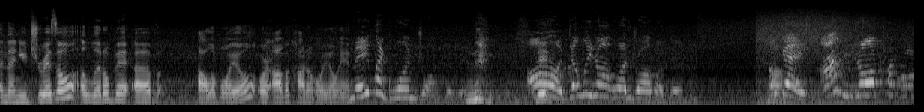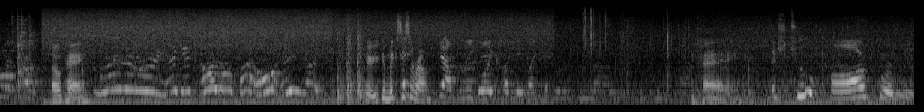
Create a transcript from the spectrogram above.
And then you drizzle a little bit of olive oil or avocado oil in. Made like one drop of it. oh, definitely not one drop of it. Okay, I'm not touching the. Okay. Literally, I get cut off my whole hand. Here, you can mix this around. Definitely going to come like this. Okay. It's too hard for me.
